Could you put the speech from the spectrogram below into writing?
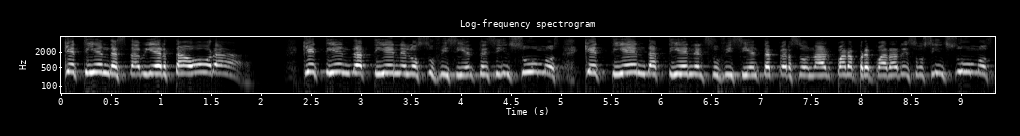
¿Qué tienda está abierta ahora? ¿Qué tienda tiene los suficientes insumos? ¿Qué tienda tiene el suficiente personal para preparar esos insumos?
